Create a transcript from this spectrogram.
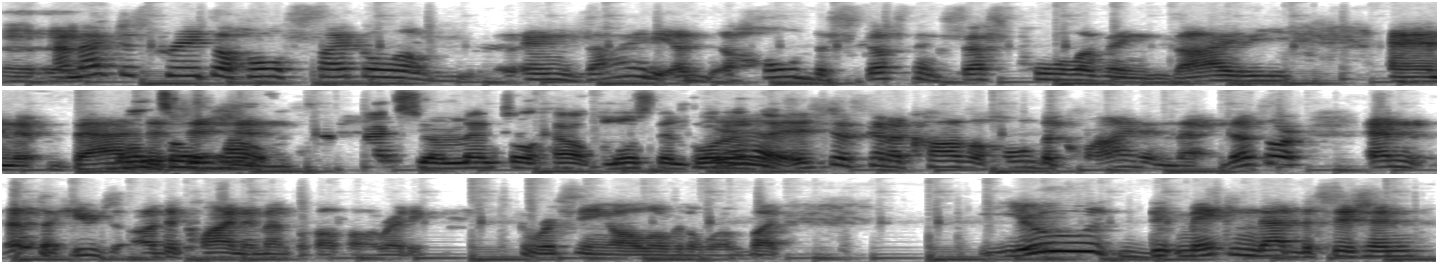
Mhm. And that just creates a whole cycle of anxiety, a, a whole disgusting cesspool of anxiety and bad Mental decisions. health. That's your mental health, most Yeah, importantly. it's just gonna cause a whole decline in that. That's our, and there's a huge uh, decline in mental health already. We're seeing all over the world, but you d- making that decision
